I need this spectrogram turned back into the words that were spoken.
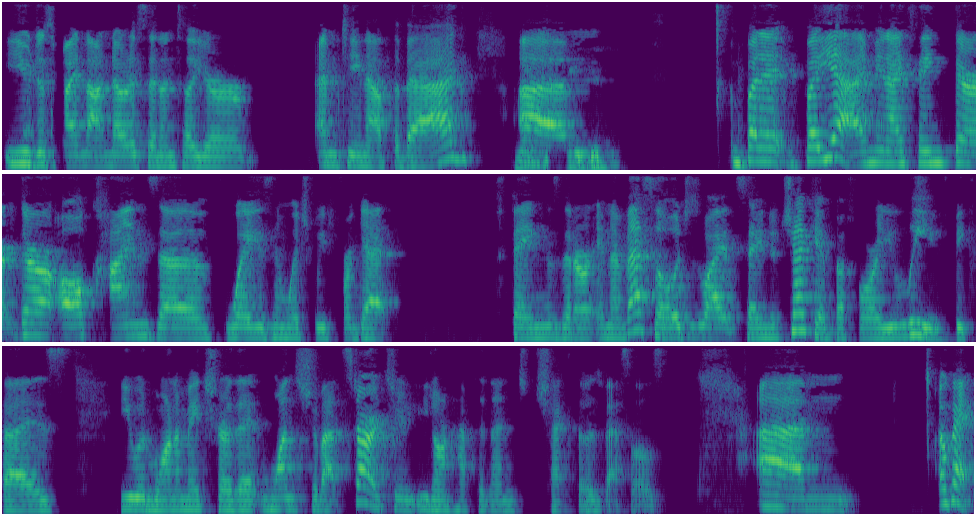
you just might not notice it until you're emptying out the bag. Um, but it, but yeah, I mean, I think there, there are all kinds of ways in which we forget things that are in a vessel, which is why it's saying to check it before you leave because you would want to make sure that once Shabbat starts, you, you don't have to then check those vessels. Um, okay.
